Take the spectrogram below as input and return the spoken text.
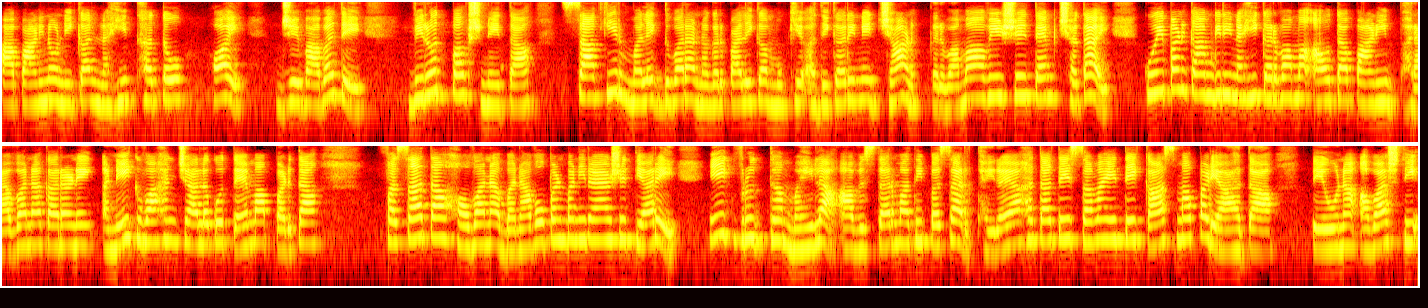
આ પાણીનો નિકાલ નહીં થતો હોય જે બાબતે વિરોધ પક્ષ નેતા સાકિર મલેક દ્વારા નગરપાલિકા મુખ્ય અધિકારીને જાણ કરવામાં આવી છે. તેમ છતાંય કોઈ પણ કામગીરી નહીં કરવામાં આવતા પાણી ભરાવાના કારણે અનેક વાહન ચાલકો તેમાં પડતા ફસાતા હોવાના બનાવો પણ બની રહ્યા છે. ત્યારે એક વૃદ્ધ મહિલા આ વિસ્તારમાંથી પસાર થઈ રહ્યા હતા. તે સમયે તે કાંસમાં પડ્યા હતા. તેઓના અવાજથી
